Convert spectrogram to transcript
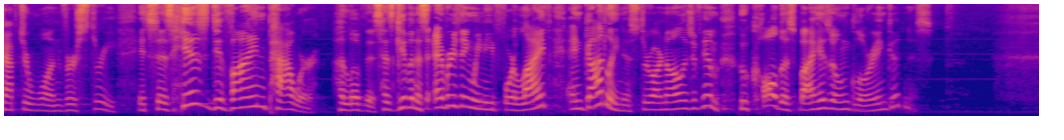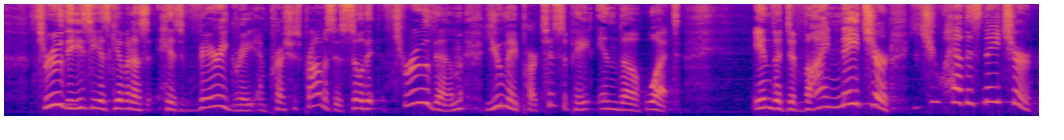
chapter 1, verse 3. It says, His divine power, I love this, has given us everything we need for life and godliness through our knowledge of Him who called us by His own glory and goodness. Through these, He has given us His very great and precious promises, so that through them you may participate in the what? In the divine nature. You have His nature.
